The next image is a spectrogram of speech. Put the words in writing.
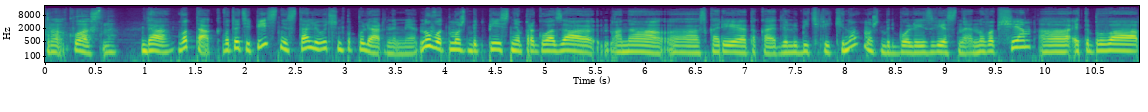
Кра- Классно. Да, вот так. Вот эти песни стали очень популярными. Ну вот, может быть, песня про глаза, она э, скорее такая для любителей кино, может быть, более известная, но вообще э, это была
